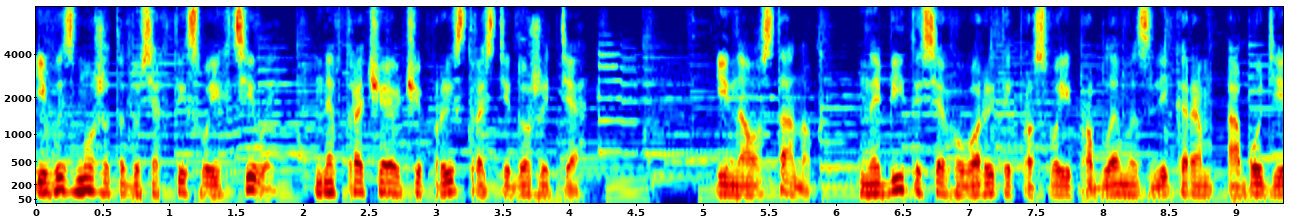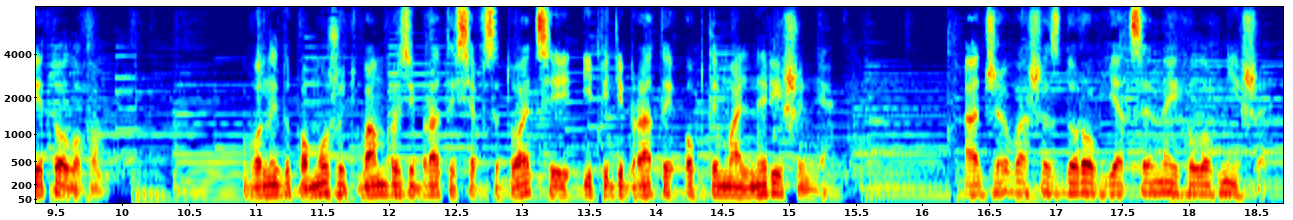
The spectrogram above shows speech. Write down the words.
і ви зможете досягти своїх цілей, не втрачаючи пристрасті до життя. І наостанок, не бійтеся говорити про свої проблеми з лікарем або дієтологом. Вони допоможуть вам розібратися в ситуації і підібрати оптимальне рішення. Адже ваше здоров'я це найголовніше.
